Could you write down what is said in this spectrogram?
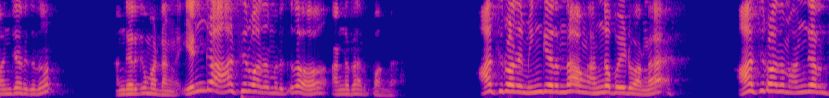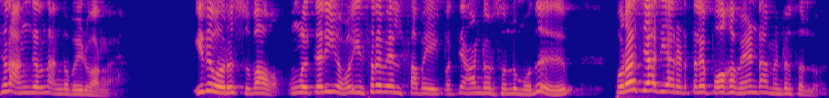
பஞ்சம் இருக்குதோ அங்கே இருக்க மாட்டாங்க. எங்கே ஆசீர்வாதம் இருக்குதோ அங்கே தான் இருப்பாங்க. ஆசீர்வாதம் இங்கே இருந்தால் அவங்க அங்கே போயிடுவாங்க. ஆசீர்வாதம் அங்கே இருந்துச்சுன்னா அங்கேருந்து அங்கே போயிடுவாங்க. இது ஒரு சுபாவம். உங்களுக்கு தெரியும் இஸ்ரவேல் சபையை பற்றி ஆண்டவர் சொல்லும்போது புறஜாதியார் இடத்துல போக வேண்டாம் என்று சொல்லுவார்.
